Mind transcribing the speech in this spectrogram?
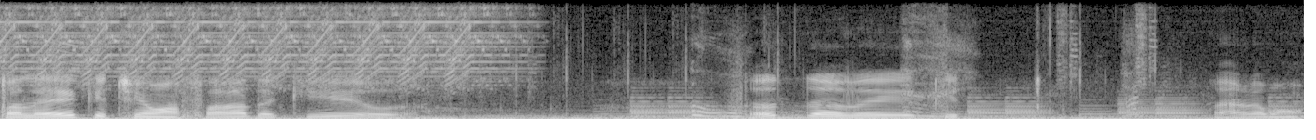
Falei que tinha uma fada aqui. Toda vez que. Larga a mão.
